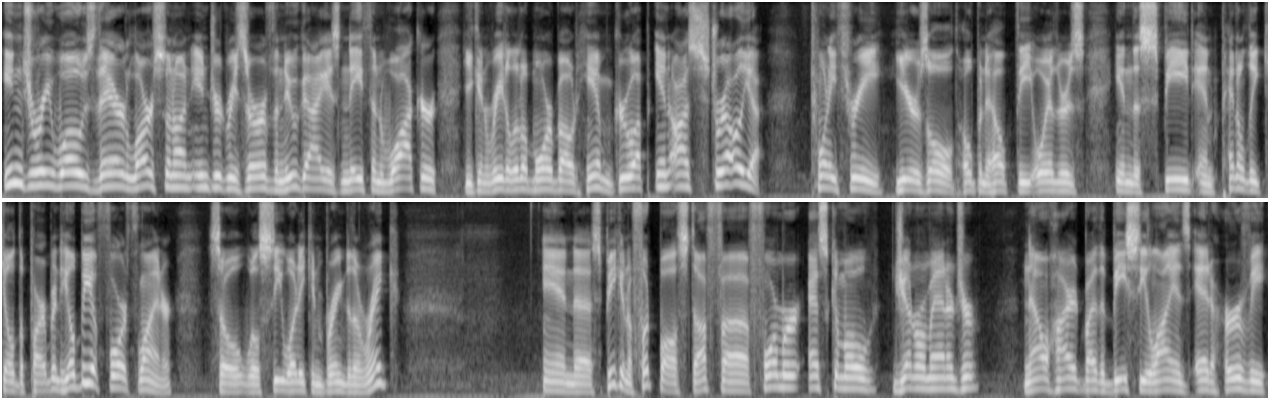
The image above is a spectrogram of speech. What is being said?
injury woes there. Larsson on injured reserve. The new guy is Nathan Walker. You can read a little more about him. Grew up in Australia. 23 years old, hoping to help the Oilers in the speed and penalty kill department. He'll be a fourth liner, so we'll see what he can bring to the rink. And uh, speaking of football stuff, uh, former Eskimo general manager now hired by the BC Lions, Ed Hervey,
